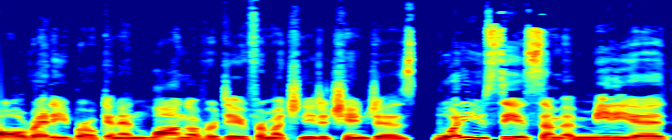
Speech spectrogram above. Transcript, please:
already broken and long overdue for much needed changes. What do you see as some immediate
